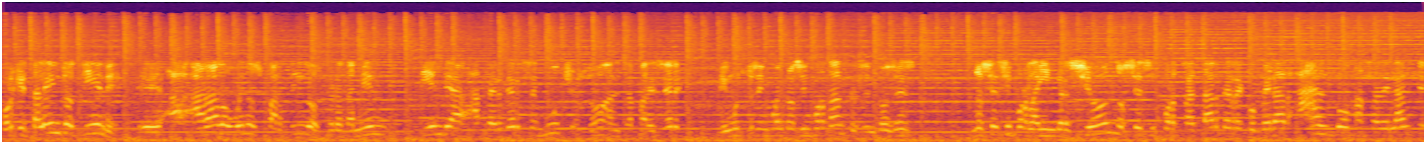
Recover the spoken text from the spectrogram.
porque talento tiene, eh, ha, ha, dado buenos partidos, pero también tiende a, a, perderse mucho, ¿no? A desaparecer en muchos encuentros importantes. Entonces, no sé si por la inversión, no sé si por tratar de recuperar algo más adelante,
